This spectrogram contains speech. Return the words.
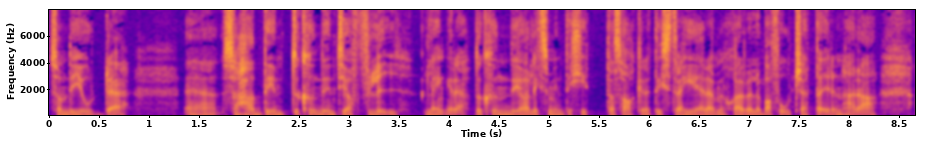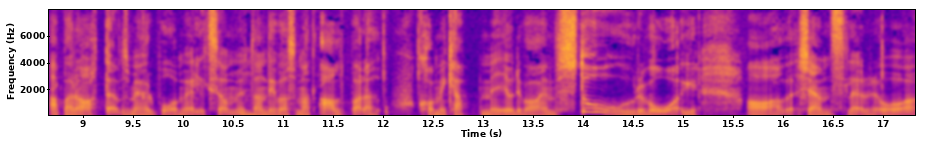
som det gjorde. Eh, så hade inte, kunde inte jag fly längre. Då kunde jag liksom inte hitta saker att distrahera mig själv eller bara fortsätta i den här uh, apparaten som jag höll på med. Liksom. Mm. Utan det var som att allt bara kom ikapp mig och det var en stor våg av känslor och,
